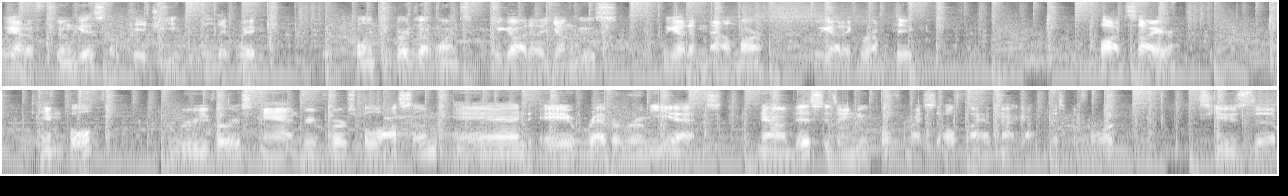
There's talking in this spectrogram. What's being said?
We got a Fungus, a Pidgey, a Litwick. We're pulling two cards at once. We got a Yungoos. we got a Malamar. we got a Grumpig, Clodsire, Pimple, Reverse, and Reverse Blossom, and a Revavroom EX. Now, this is a new pull for myself. I have not gotten this before. Excuse the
